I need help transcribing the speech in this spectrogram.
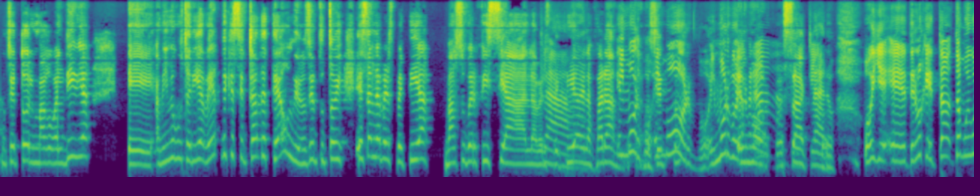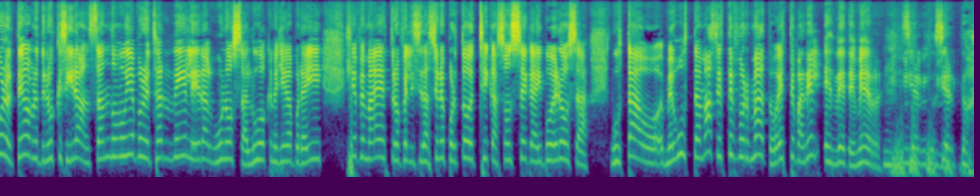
¿no es cierto?, el mago Valdivia, eh, a mí me gustaría ver de qué se trata este audio, ¿no es cierto? Estoy, esa es la perspectiva más superficial, la perspectiva de las farándula. El morbo, el morbo, el morbo de el morbo, exacto. Claro. Oye, eh, tenemos que, está, muy bueno el tema, pero tenemos que seguir avanzando. Voy a aprovechar de leer algunos saludos que nos llega por ahí. Jefe maestro, felicitaciones por todo, chicas, son secas y poderosas. Gustavo, me gusta más este formato, este panel es de temer, cierto, cierto.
